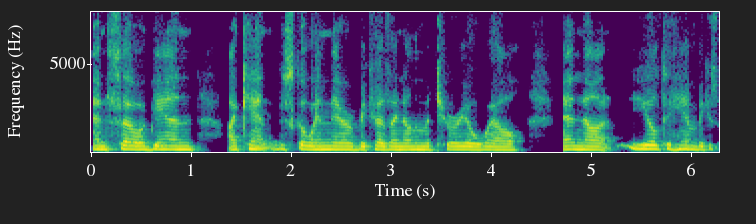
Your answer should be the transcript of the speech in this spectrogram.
And so, again, I can't just go in there because I know the material well and not yield to him. Because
